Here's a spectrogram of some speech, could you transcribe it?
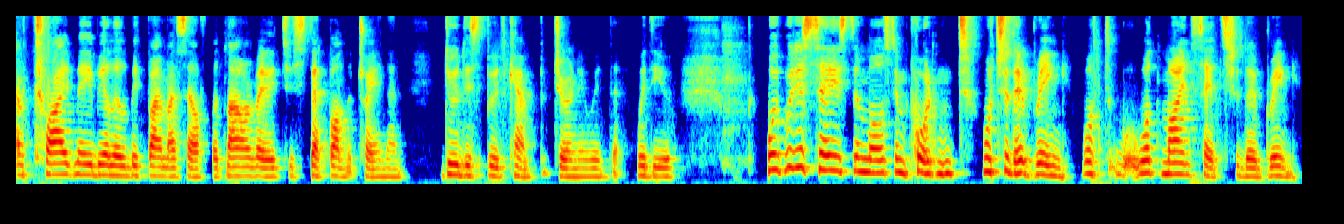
I've tried maybe a little bit by myself but now i'm ready to step on the train and do this boot camp journey with with you. What would you say is the most important? What should they bring? What what mindset should they bring?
